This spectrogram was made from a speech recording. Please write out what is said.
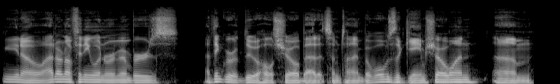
you know, I don't know if anyone remembers. I think we'll do a whole show about it sometime. But what was the game show one? Um,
